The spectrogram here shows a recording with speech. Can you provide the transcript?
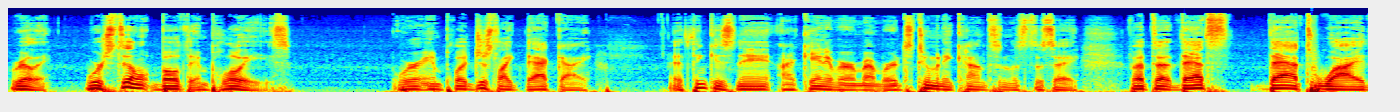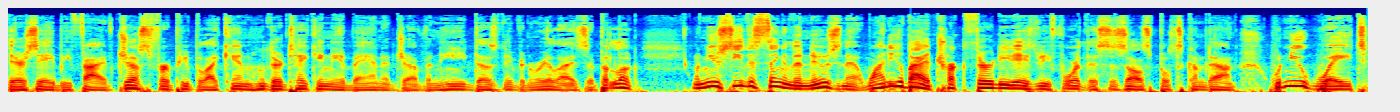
really. We're still both employees. We're employed just like that guy. I think his name, I can't even remember. It's too many consonants to say. But uh, that's that's why there's AB5, just for people like him who they're taking the advantage of, and he doesn't even realize it. But look, when you see this thing in the news net, why do you buy a truck 30 days before this is all supposed to come down? Wouldn't you wait?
